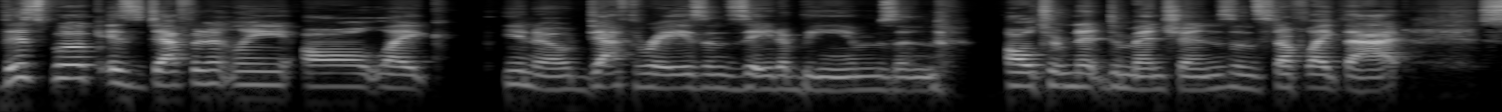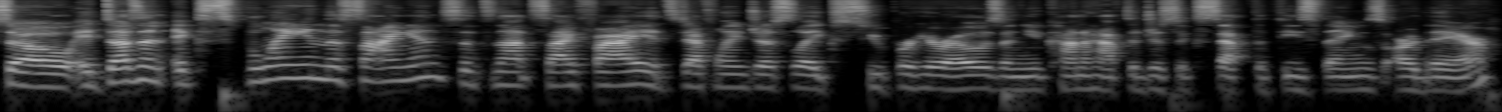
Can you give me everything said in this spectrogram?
This book is definitely all like, you know, death rays and zeta beams and alternate dimensions and stuff like that. So it doesn't explain the science. It's not sci fi. It's definitely just like superheroes, and you kind of have to just accept that these things are there.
